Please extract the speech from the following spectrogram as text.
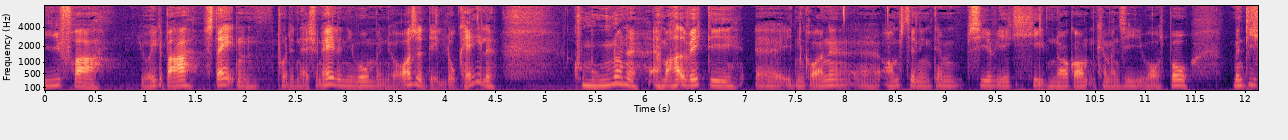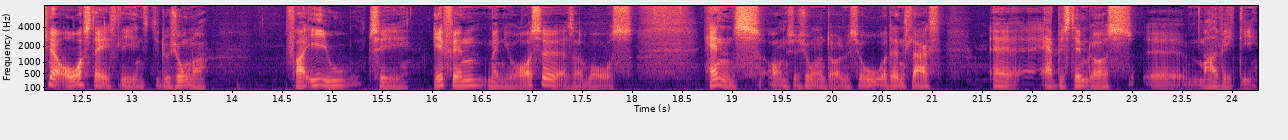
lige fra jo ikke bare staten på det nationale niveau, men jo også det lokale. Kommunerne er meget vigtige øh, i den grønne øh, omstilling. Dem siger vi ikke helt nok om, kan man sige, i vores bog. Men de her overstatslige institutioner, fra EU til FN, men jo også altså vores handelsorganisationer, WTO og den slags, øh, er bestemt også øh, meget vigtige.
